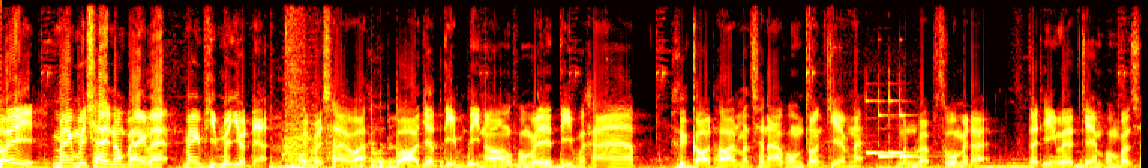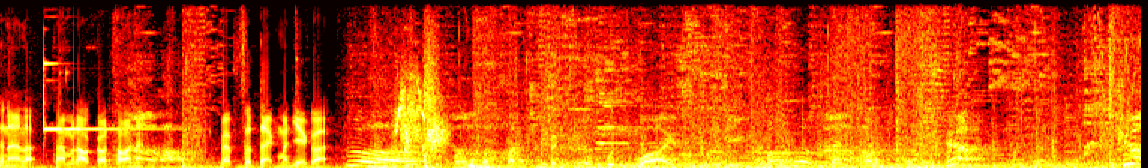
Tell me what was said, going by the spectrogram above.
เฮ้ย แม่งไม่ใช่น้องแบงค์แล้ว แม่งพิมพ์ไม่หยุดเนี่ยหรือไม่ใช่วะ บอสอย่าติ่มตีน้อง ผมไม่ได้ติ่มครับ คือกอดทอนมันชนะผมต้นเกมนะ มันแบบสู้ไม่ได้ แต่ทิ้งเลดเกมผมก็ชนะละ ถ้ามันออกกอดทอนนะ แบบสแต็กมันเยอะกว่าความสัมพันธ์ช่างเป็นเรื่องวุ่นวายสุดจริงมาเริ่มเต้นรำเชื่อเชื่อ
